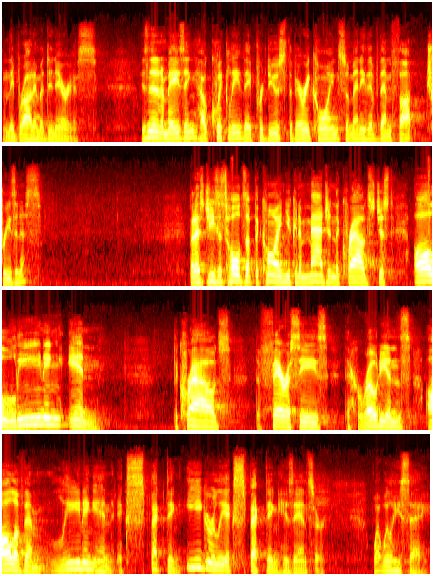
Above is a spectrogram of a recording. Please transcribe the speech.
And they brought him a denarius. Isn't it amazing how quickly they produced the very coin so many of them thought treasonous? But as Jesus holds up the coin, you can imagine the crowds just all leaning in. The crowds, the Pharisees, the Herodians, all of them leaning in, expecting, eagerly expecting his answer. What will he say?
